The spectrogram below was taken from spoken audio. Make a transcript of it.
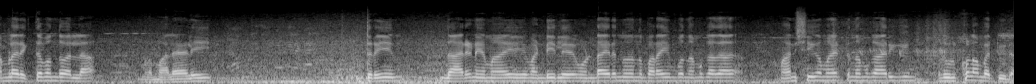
നമ്മളെ രക്തബന്ധമല്ല. നമ്മൾ മലയാളി ഇത്രയും ദാരുണ്യമായി വണ്ടിയിൽ ഉണ്ടായിരുന്നു എന്ന് പറയുമ്പോൾ നമുക്കത് മാനുഷികമായിട്ട് നമുക്ക് ആർക്കും അത് ഉൾക്കൊള്ളാൻ പറ്റില്ല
